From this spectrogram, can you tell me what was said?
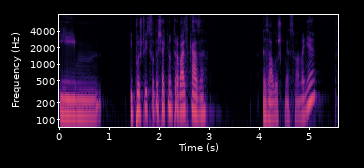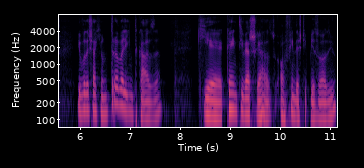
E, e posto isso, vou deixar aqui um trabalho de casa. As aulas começam amanhã. E vou deixar aqui um trabalhinho de casa, que é quem tiver chegado ao fim deste episódio,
